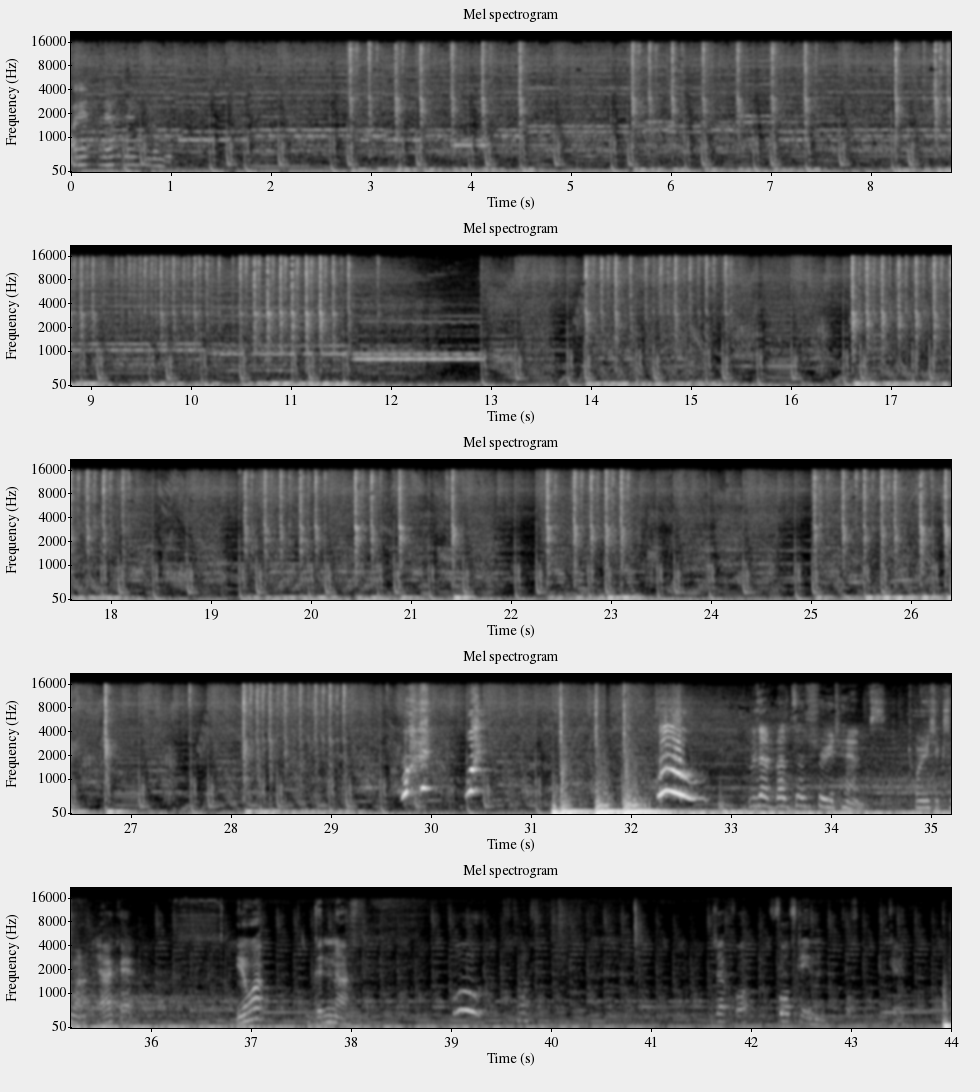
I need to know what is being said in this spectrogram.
A ver, voy a. that's those three attempts. 2061. Yeah, okay. You know what? Good enough. Woo! Was that four? 14 then. Okay.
